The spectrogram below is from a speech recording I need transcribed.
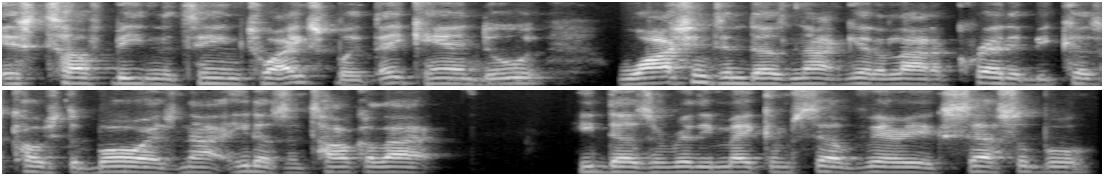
it's tough beating the team twice, but they can do it. Washington does not get a lot of credit because Coach DeBoer is not, he doesn't talk a lot. He doesn't really make himself very accessible,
